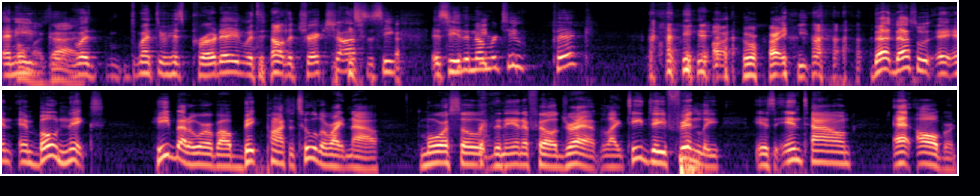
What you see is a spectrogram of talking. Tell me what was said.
and he oh went through his pro day with all the trick shots. Is he is he the number two pick? right. That that's what and and Bo Nix, he better worry about Big Ponchatoula right now more so than the NFL draft. Like T.J. Finley is in town at Auburn,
